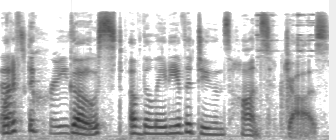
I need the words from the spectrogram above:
what if the crazy. ghost of the Lady of the Dunes haunts Jaws?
